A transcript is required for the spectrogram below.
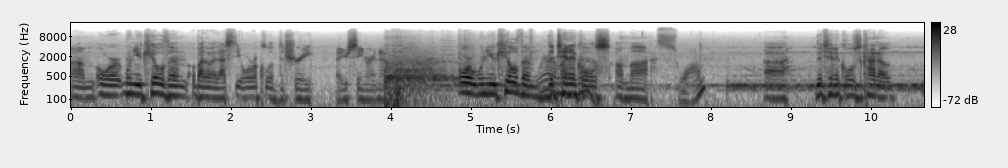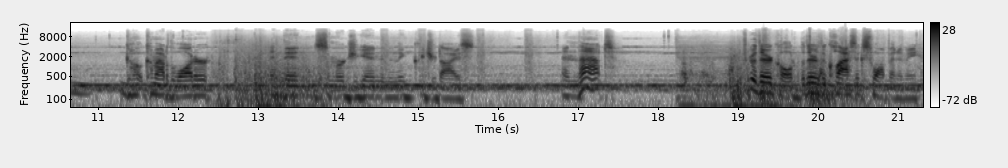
um, or when you kill them, oh, by the way, that's the Oracle of the Tree that you're seeing right now. Or when you kill them, Where the tentacles, um, uh, A swamp? uh, the tentacles kind of come out of the water and then submerge again, and then the creature dies. And that, I forget what they're called, but they're the classic swamp enemy.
